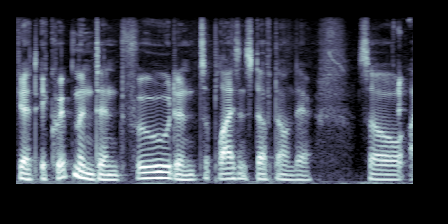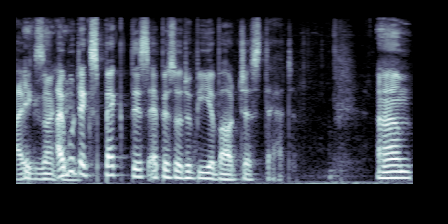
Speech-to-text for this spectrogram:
get equipment and food and supplies and stuff down there. So I, Exactly. I would expect this episode to be about just that. Um,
